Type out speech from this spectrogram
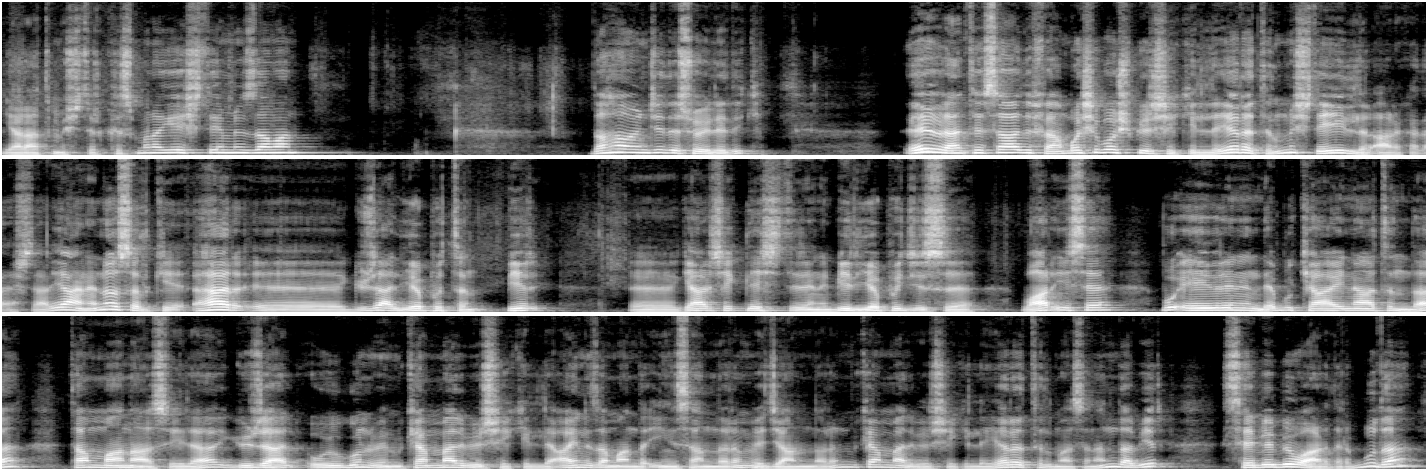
yaratmıştır kısmına geçtiğimiz zaman daha önce de söyledik. Evren tesadüfen başıboş bir şekilde yaratılmış değildir arkadaşlar. Yani nasıl ki her e, güzel yapıtın bir gerçekleştireni, bir yapıcısı var ise bu evrenin de bu kainatın da tam manasıyla güzel, uygun ve mükemmel bir şekilde aynı zamanda insanların ve canlıların mükemmel bir şekilde yaratılmasının da bir sebebi vardır. Bu da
